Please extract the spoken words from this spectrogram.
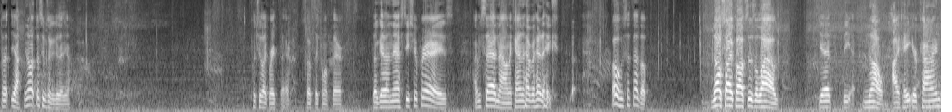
But yeah, you know what? That seems like a good idea. Put you like right there. So if they come up there, they'll get a nasty surprise. I'm sad now and I kind of have a headache. oh, who set that up? No Cyclops is allowed. Get the... No, I hate your kind.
